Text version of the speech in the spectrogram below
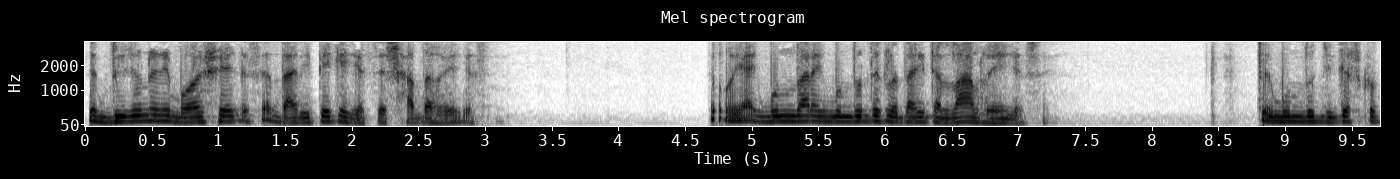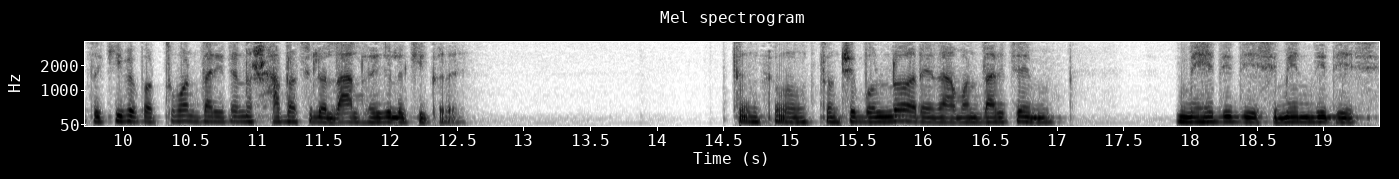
তো দুজনেরই বয়স হয়ে গেছে, দাড়ি পেকে গেছে, সাদা হয়ে গেছে। তো ওই এক বন্ধু আর এক বন্ধু দেখল দাড়িটা লাল হয়ে গেছে। তো বন্ধু জিজ্ঞাসা করতে কি ব্যাপার, তোমার দাড়িটা না সাদা ছিল, লাল হয়ে গেল কি করে? সে বলল, আরে আমার দাড়িতে মেহেদি দিয়েছি, মেহেন্দি দিয়েছি।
